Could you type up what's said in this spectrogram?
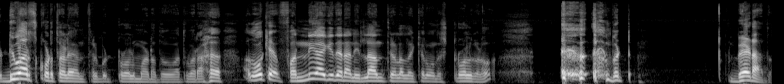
ಡಿವಾರ್ಸ್ ಕೊಡ್ತಾಳೆ ಅಂತ ಹೇಳ್ಬಿಟ್ಟು ಟ್ರೋಲ್ ಮಾಡೋದು ಅಥವಾ ರಾ- ಅದು ಓಕೆ ಫನ್ನಿ ಆಗಿದೆ ನಾನು ಇಲ್ಲ ಅಂತ ಕೆಲವೊಂದಷ್ಟು ಟ್ರೋಲ್ಗಳು. ಬಟ್ ಬೇಡ ಅದು.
